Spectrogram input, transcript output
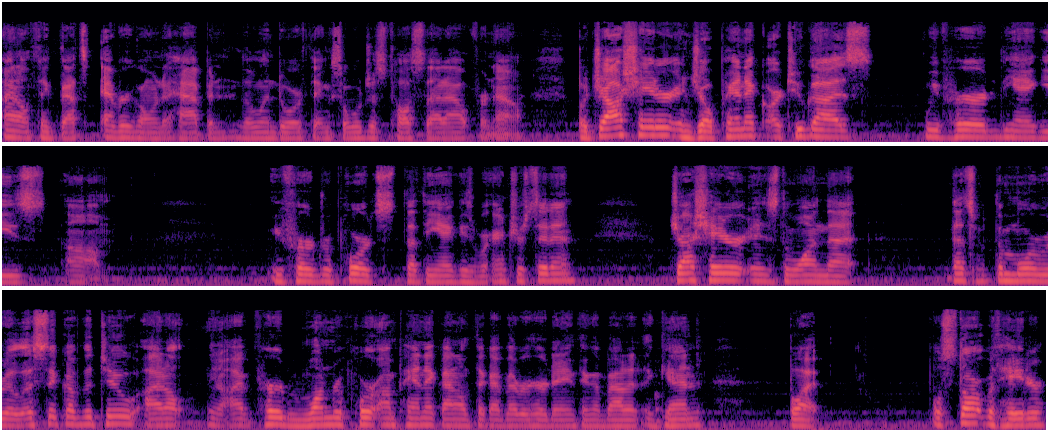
I don't think that's ever going to happen, the Lindor thing. So we'll just toss that out for now. But Josh Hader and Joe Panik are two guys we've heard the Yankees. Um, we've heard reports that the Yankees were interested in. Josh Hader is the one that that's the more realistic of the two. I don't, you know, I've heard one report on Panik. I don't think I've ever heard anything about it again. But we'll start with Hader.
